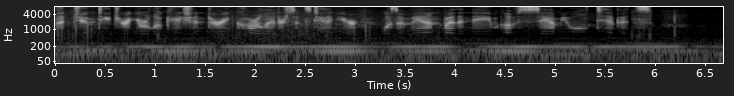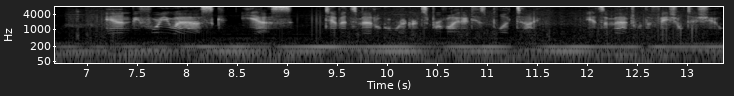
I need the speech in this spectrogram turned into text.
The gym teacher at your location during Carl Anderson's tenure was a man by the name of Samuel Tibbets. And before you ask, yes, Tibbet's medical records provided his blood type. It's a match with the facial tissue.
